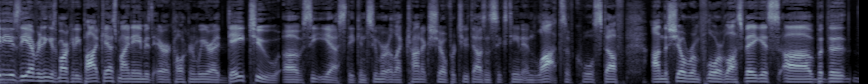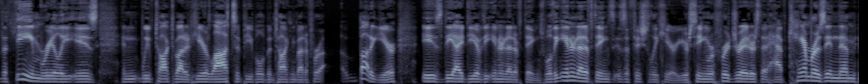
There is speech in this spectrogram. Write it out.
It is the Everything is Marketing podcast. My name is Eric Hulkran. We are at day two of CES, the Consumer Electronics Show for 2016, and lots of cool stuff on the showroom floor of Las Vegas. Uh, but the the theme really is, and we've talked about it here. Lots of people have been talking about it for about a year is the idea of the Internet of Things. Well, the Internet of Things is officially here. You're seeing refrigerators that have cameras in them.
